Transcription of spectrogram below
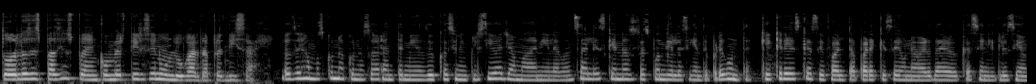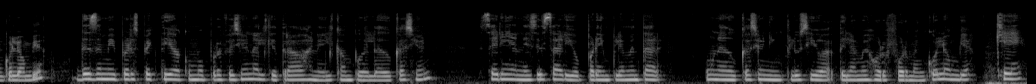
Todos los espacios pueden convertirse en un lugar de aprendizaje. Los dejamos con una conocedora en términos de educación inclusiva llamada Daniela González, que nos respondió a la siguiente pregunta. ¿Qué crees que hace falta para que sea una verdadera educación inclusiva en Colombia? Desde mi perspectiva como profesional que trabaja en el campo de la educación, sería necesario para implementar una educación inclusiva de la mejor forma en Colombia, que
